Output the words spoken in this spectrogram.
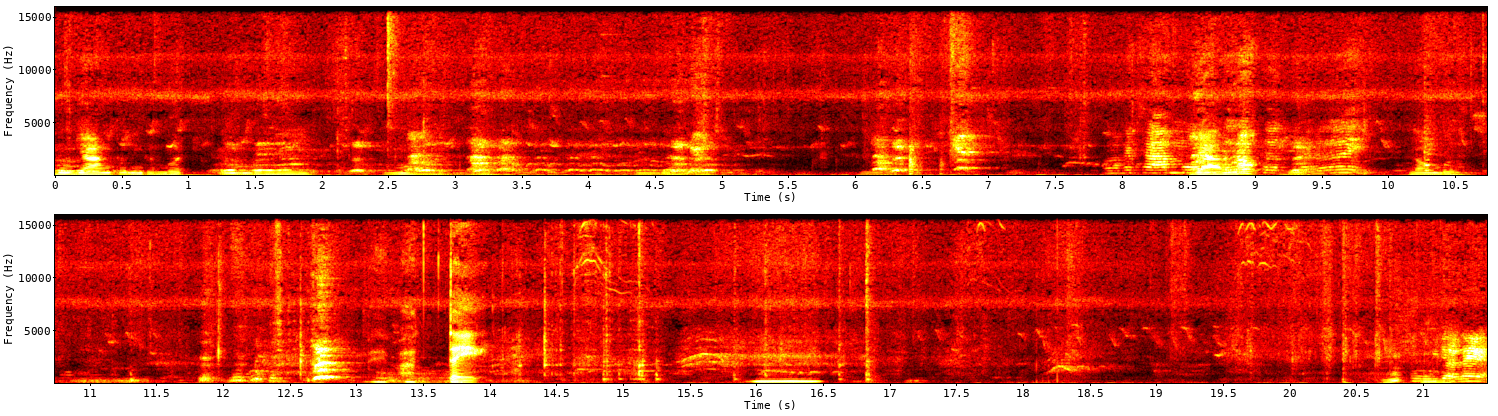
ลูกยางตัวนี้ก็หมดมันบ่มีหมอมันก็ชามหมดยาวเนาะลยลองเบิ่งใบพัดแตกอืม ชูจะแรง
